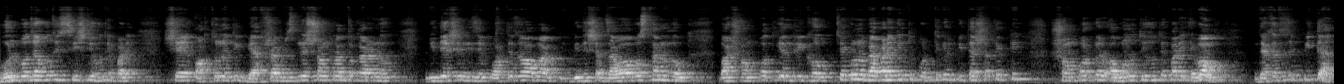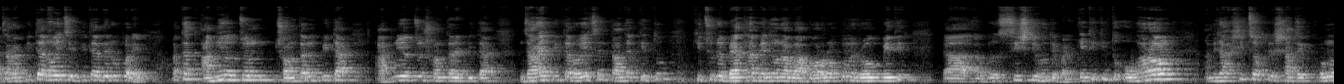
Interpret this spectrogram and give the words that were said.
ভুল বোঝাবুঝির সৃষ্টি হতে পারে। সে অর্থনৈতিক ব্যবসা বিজনেস সংক্রান্ত কারণে হোক, বিদেশে নিজে পড়তে যাওয়া বা বিদেশে যাওয়া অবস্থান হোক বা সম্পদ কেন্দ্রিক হোক যে কোনো ব্যাপারে কিন্তু প্রত্যেকের পিতার সাথে একটি সম্পর্কের অবনতি হতে পারে এবং দেখা যাচ্ছে পিতা, যারা পিতা রয়েছে পিতাদের উপরে, অর্থাৎ আমিও একজন সন্তানের পিতা আপনি একজন সন্তানের পিতা, যারাই পিতা রয়েছেন তাদের কিন্তু কিছুটা ব্যথা বেদনা বা বড় রকমের রোগ ব্যাধির সৃষ্টি হতে পারে। এটি কিন্তু ওভারঅল আমি রাশি চক্রের সাথে কোনো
